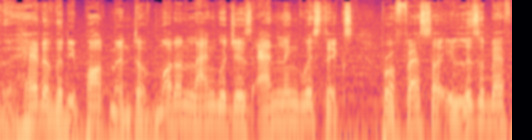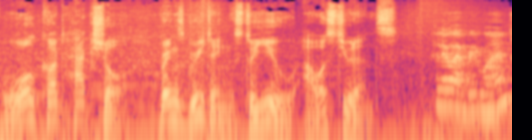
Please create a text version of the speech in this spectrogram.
The head of the Department of Modern Languages and Linguistics, Professor Elizabeth Walcott Hackshaw, brings greetings to you, our students. Hello everyone,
